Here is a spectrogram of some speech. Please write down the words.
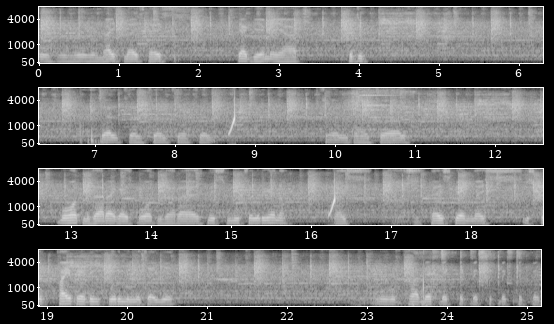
नाइस नाइस नाइस क्या गेम है यार? कुछ चल चल चल चल चल। चल भाई, चल। बहुत मज़ा आ रहा है गाइस बहुत मज़ा आ रहा है। इतनी स्मूथ चल रही है ना। नाइस नाइस गेम नाइस इसको फाइव रेटिंग पूरी मिलनी चाहिए। वो थोड़ा back back back back back back back back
